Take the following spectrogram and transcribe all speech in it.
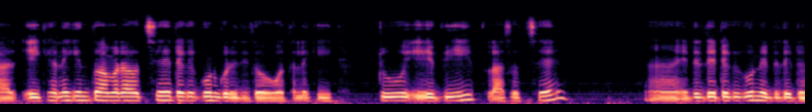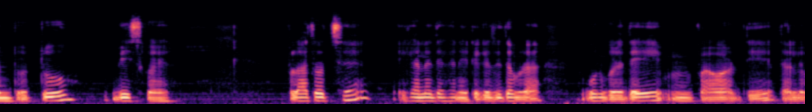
আর এইখানে কিন্তু আমরা হচ্ছে এটাকে গুণ করে দিতে পারব। তাহলে কি? টু এ বি প্লাস হচ্ছে এটা দিয়ে এটাকে গুণ, এটা দিয়ে two two B square plus হচ্ছে, এখানে দেখেন এটাকে যদি আমরা গুণ করে দেই পাওয়ার দিয়ে, তাহলে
